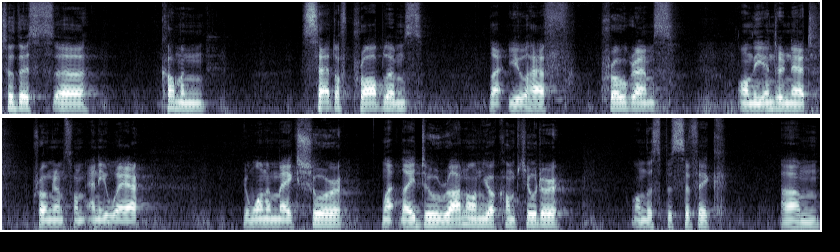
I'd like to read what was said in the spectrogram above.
to this uh, common set of problems that you have programs on the internet, programs from anywhere. You want to make sure that they do run on your computer on the specific um,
